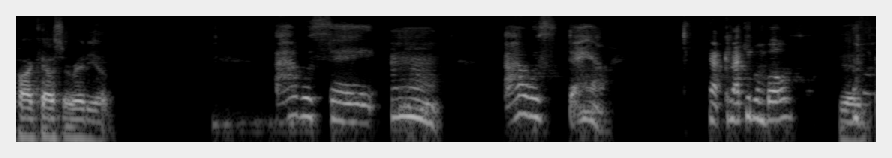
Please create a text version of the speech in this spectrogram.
Podcast or radio? I would say mm, I was damn. Can I keep them both? Yeah,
